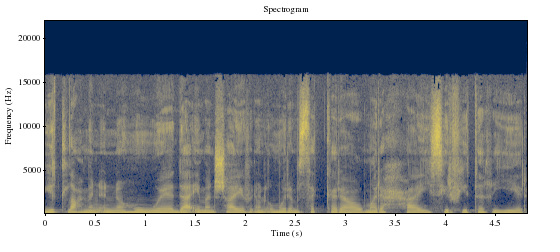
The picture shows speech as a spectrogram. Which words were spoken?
ويطلع من إنه هو دائما شايف إنه الأمور مسكرة وما رح يصير في تغيير.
